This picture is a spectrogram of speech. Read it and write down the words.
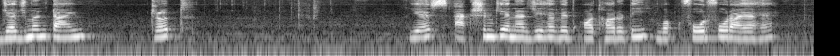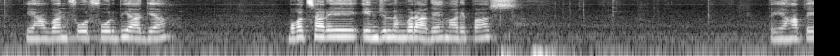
Judgement time, truth yes action की एनर्जी है विद अथॉरिटी फोर फोर आया है, यहाँ वन फोर फोर भी आ गया, बहुत सारे एंजल नंबर आ गए हमारे पास तो यहाँ पे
